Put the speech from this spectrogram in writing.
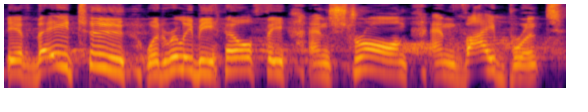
if they too would really be healthy and strong and vibrant,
